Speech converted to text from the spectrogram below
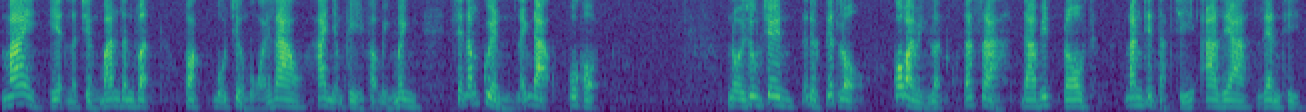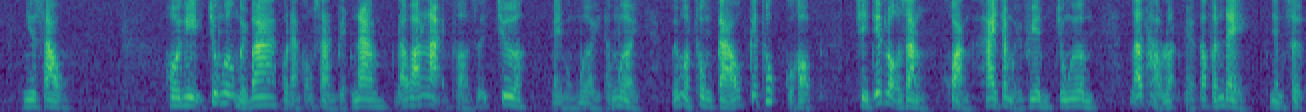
Mai hiện là trưởng ban dân vận hoặc Bộ trưởng Bộ Ngoại giao hai nhiệm kỳ Phạm Bình Minh sẽ nắm quyền lãnh đạo Quốc hội. Nội dung trên đã được tiết lộ qua bài bình luận của tác giả David Broad đăng trên tạp chí Asia Gentile như sau. Hội nghị Trung ương 13 của Đảng Cộng sản Việt Nam đã hoãn lại vào giữa trưa ngày 10 tháng 10 với một thông cáo kết thúc cuộc họp, chỉ tiết lộ rằng khoảng 200 ủy viên Trung ương đã thảo luận về các vấn đề nhân sự.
